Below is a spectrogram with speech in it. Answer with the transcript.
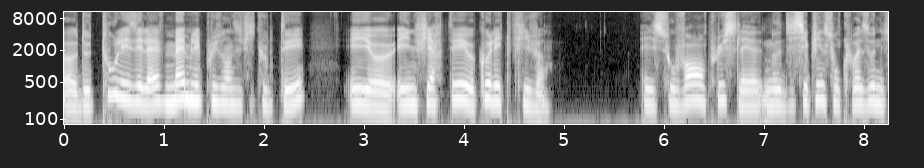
euh, de tous les élèves, même les plus en difficulté, et, une fierté collective. Et souvent, en plus, nos disciplines sont cloisonnées.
